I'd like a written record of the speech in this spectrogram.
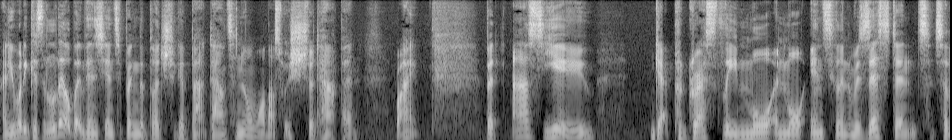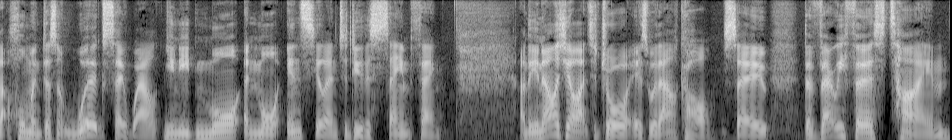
and your body gets a little bit of insulin to bring the blood sugar back down to normal. That's what should happen, right? But as you get progressively more and more insulin resistant, so that hormone doesn't work so well, you need more and more insulin to do the same thing. And the analogy I like to draw is with alcohol. So the very first time,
